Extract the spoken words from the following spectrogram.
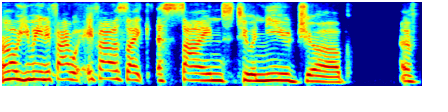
Oh, you mean if I if I was like assigned to a new job of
